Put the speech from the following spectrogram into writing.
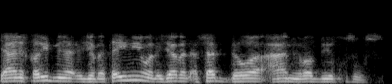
يعني قريب من الإجابتين والإجابة الأسد هو عام يراد به الخصوص.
